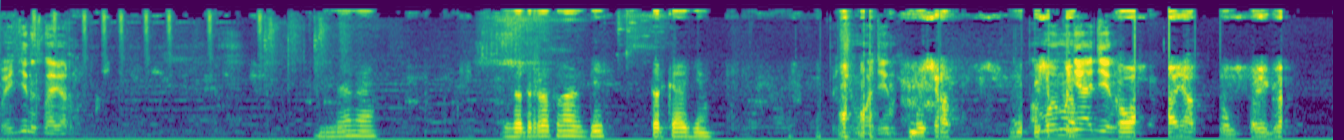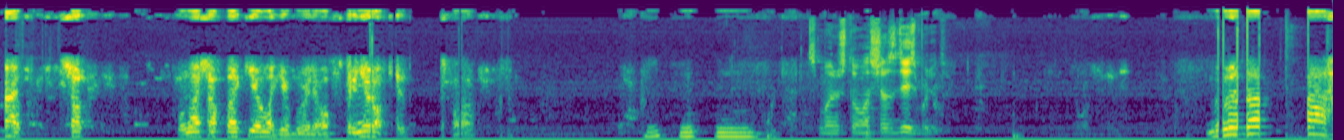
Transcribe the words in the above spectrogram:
поединок, наверное. Да-да. Задрот у нас здесь только один. Почему один? Мы сейчас... По-моему, не один. Поиграть. Сейчас... У нас сейчас такие логи были. Вот в тренировке. М-м-м. Смотрим, что у вас сейчас здесь будет. Да.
